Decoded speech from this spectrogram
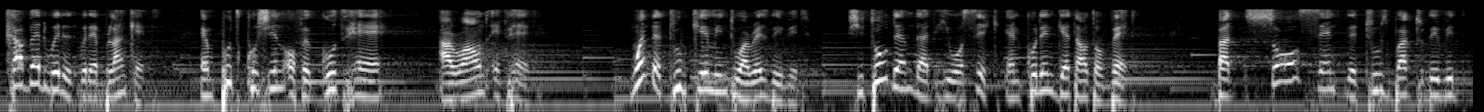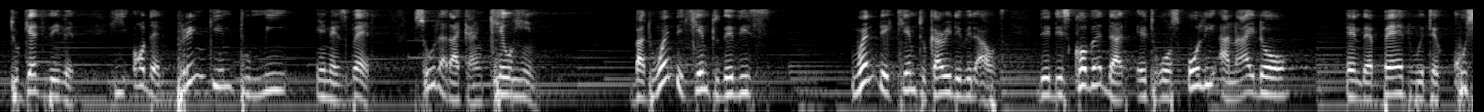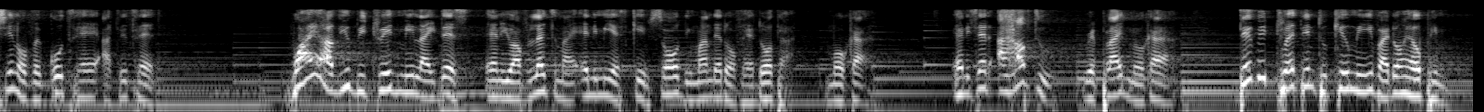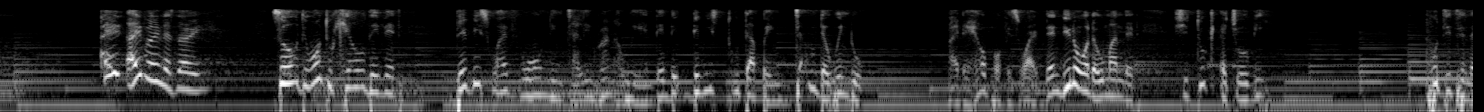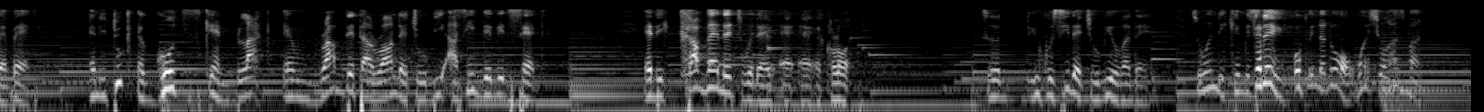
covered with it with a blanket, and put cushion of a goat's hair around its head. When the troop came in to arrest David, she told them that he was sick and couldn't get out of bed. But Saul sent the troops back to David to get David. He ordered, Bring him to me in his bed so that I can kill him. But when they came to David's when they came to carry David out, they discovered that it was only an idol in the bed with a cushion of a goat's hair at its head. Why have you betrayed me like this and you have let my enemy escape? Saul demanded of her daughter, Milcah. And he said, I have to, replied Milcah. David threatened to kill me if I don't help him. Are you, are you following the story? So they want to kill David. David's wife warned him, Charlie, run away. And then David stood up and jumped the window by the help of his wife. Then do you know what the woman did? She took a chobi, put it in the bed, and he took a goat skin, black, and wrapped it around the chobi as if David said. And he covered it with a, a, a cloth. So you could see the chobi over there. So when they came, he said, Hey, open the door. Where's your husband?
